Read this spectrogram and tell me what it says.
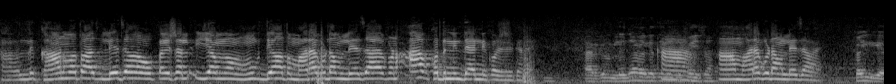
हाँ खान में तो आज ले जावे वो पैसा या हूँ दे तो मारा गुडाम ले जावे पण आप खुद नहीं देने की कोशिश करे। कार्यक्रम ले जावे के हाँ, पैसा? हाँ मारा गुडाम ले जावे। कई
